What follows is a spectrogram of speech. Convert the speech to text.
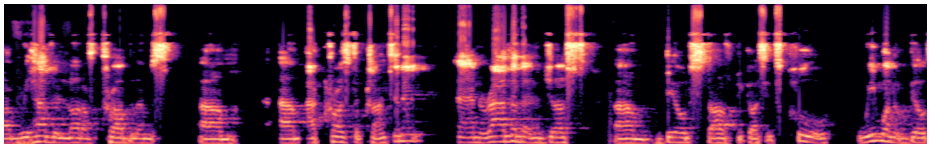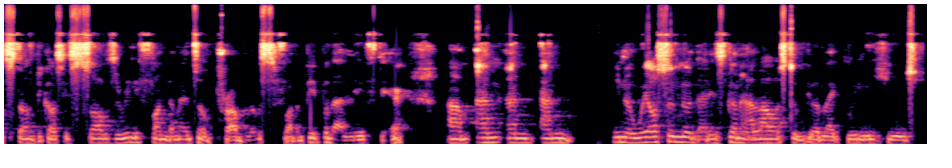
um, we have a lot of problems um, um, across the continent, and rather than just um, build stuff because it's cool, we want to build stuff because it solves really fundamental problems for the people that live there. Um, and, and, and, you know, we also know that it's going to allow us to build like really huge,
